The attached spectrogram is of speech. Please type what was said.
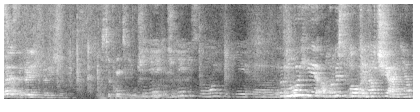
вересня прийняти це рішення. У нас ці функції учні. чи є якісь вимоги такі? е, Вимоги обов'язкове навчання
